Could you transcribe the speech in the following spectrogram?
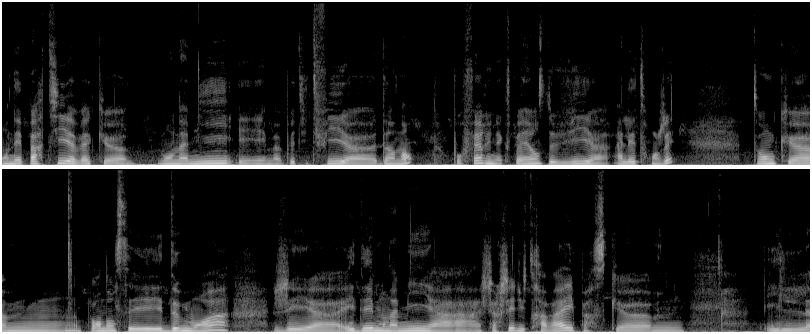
on est parti avec euh, mon ami et ma petite fille euh, d'un an pour faire une expérience de vie euh, à l'étranger. Donc pendant ces deux mois, j'ai aidé mon ami à chercher du travail parce que il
